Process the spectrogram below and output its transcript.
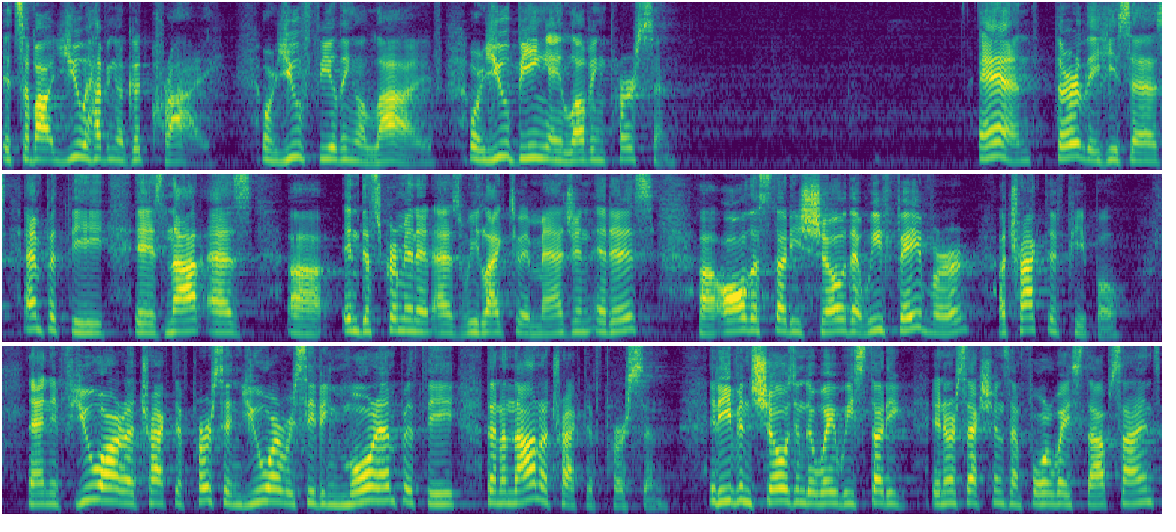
It's about you having a good cry, or you feeling alive, or you being a loving person. And thirdly, he says, empathy is not as uh, indiscriminate as we like to imagine it is. Uh, all the studies show that we favor attractive people. And if you are an attractive person, you are receiving more empathy than a non attractive person. It even shows in the way we study intersections and four way stop signs.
